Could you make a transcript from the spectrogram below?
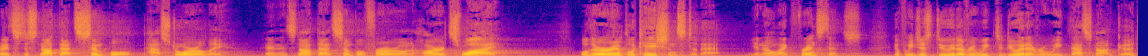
Right? It's just not that simple pastorally, and it's not that simple for our own hearts. Why? Well, there are implications to that. You know, like for instance, if we just do it every week to do it every week, that's not good.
